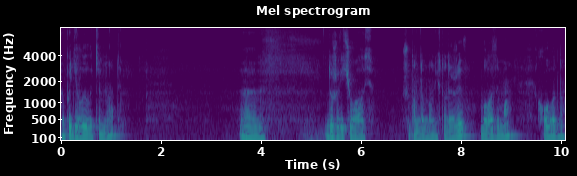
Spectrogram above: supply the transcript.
Ми поділили кімнати. Е, дуже відчувалося, що там давно ніхто не жив, була зима, холодно.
